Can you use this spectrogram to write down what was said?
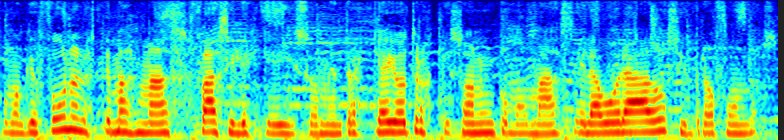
como que fue uno de los temas más fáciles que hizo, mientras que hay otros que son como más elaborados y profundos.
